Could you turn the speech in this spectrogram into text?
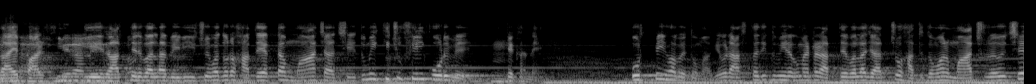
গায়ে হ্যাঁ, পারফিউম দিয়ে রাতের বেলা বেরিয়েছো এবার ধরো হাতে একটা মাছ আছে তুমি কিছু ফিল করবে সেখানে। করতেই হবে তোমাকে। এবার রাস্তা দিয়ে তুমি এরকম একটা রাত্রের বেলা যাচ্ছ হাতে তোমার মাছ রয়েছে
